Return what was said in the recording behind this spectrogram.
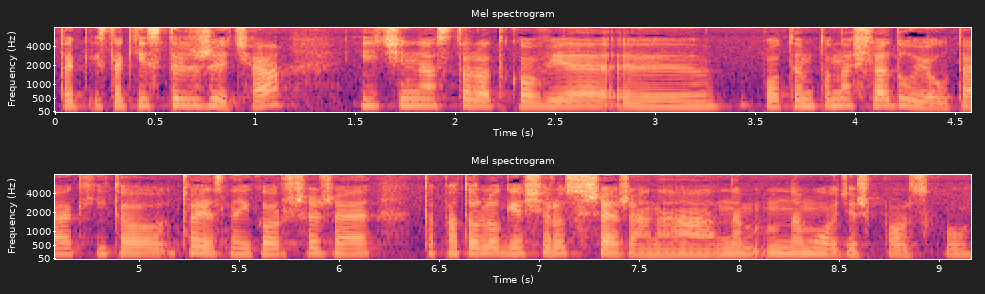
taki, taki styl życia i ci nastolatkowie potem to naśladują, tak? I to, to jest najgorsze, że ta patologia się rozszerza na, na, na młodzież polską.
